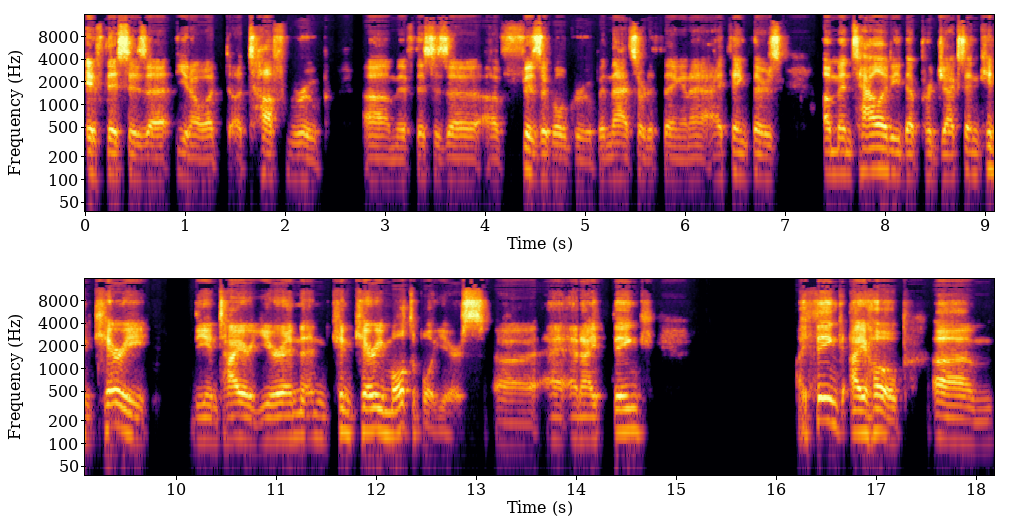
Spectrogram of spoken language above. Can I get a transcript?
if this is a you know a, a tough group um, if this is a, a, physical group and that sort of thing. And I, I, think there's a mentality that projects and can carry the entire year and, and can carry multiple years. Uh, and i think i think i hope um,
